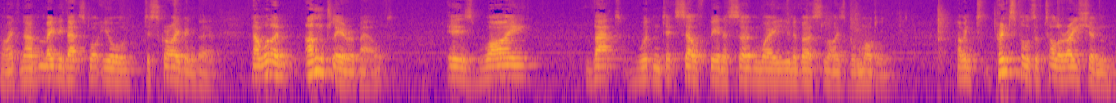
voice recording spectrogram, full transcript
Right now, maybe that's what you're describing there. Now, what I'm unclear about is why that wouldn't itself be in a certain way a universalizable model. I mean, t- principles of toleration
